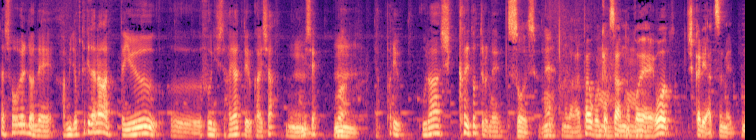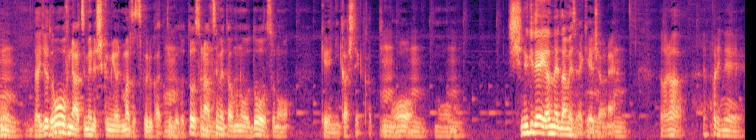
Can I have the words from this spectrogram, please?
らそういうのであ魅力的だなっていううふうにして流行ってる会社、お店は、やっぱり裏しっかり取ってるね、そうですよね。だからやっぱりお客さんの声をしっかり集め、もう大事だと思う。どういうふうに集める仕組みをまず作るかっていうことと、その集めたものをどうその経営に生かしていくかっていうのを、もう死ぬ気でやんないとダメですね経営者はね、だからやっぱりね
